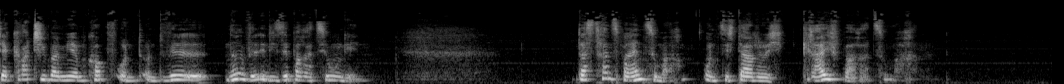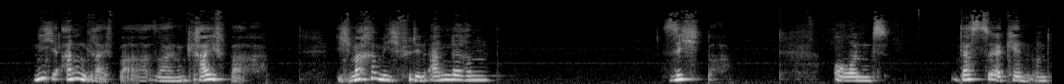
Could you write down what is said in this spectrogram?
der Quatschi bei mir im Kopf und, und will, ne, will in die Separation gehen das transparent zu machen und sich dadurch greifbarer zu machen. Nicht angreifbarer, sondern greifbarer. Ich mache mich für den anderen sichtbar. Und das zu erkennen. Und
